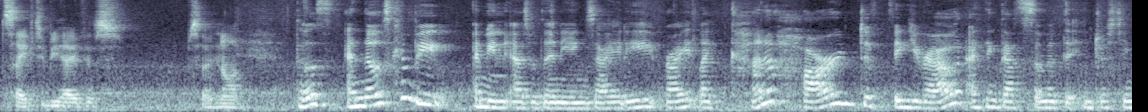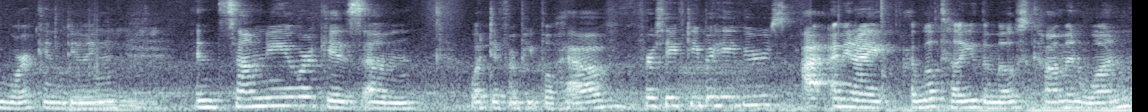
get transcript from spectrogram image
safety behaviors. So not Those and those can be, I mean, as with any anxiety, right? Like kind of hard to figure out. I think that's some of the interesting work in doing Mm. insomnia work is um, what different people have for safety behaviors. I, I mean, I, I will tell you the most common one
